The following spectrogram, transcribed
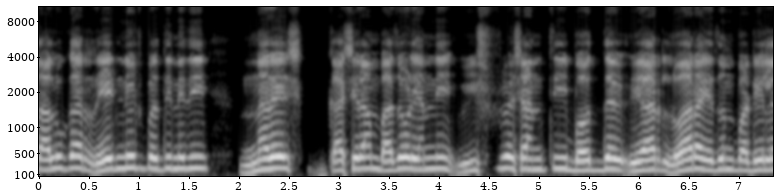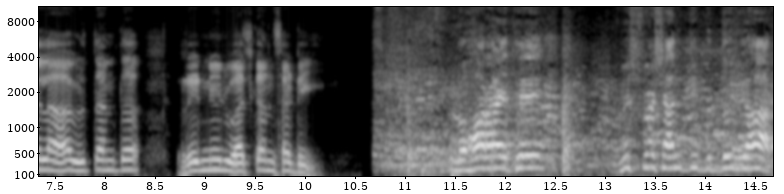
तालुका रेड न्यूज प्रतिनिधी नरेश काशीराम बाजोळ यांनी विश्वशांती बौद्ध विहार लोहारा येथून पाठविलेला हा वृत्तांत रेड न्यूज वाचकांसाठी. लोहारा येथे विश्वशांती बुद्ध विहार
